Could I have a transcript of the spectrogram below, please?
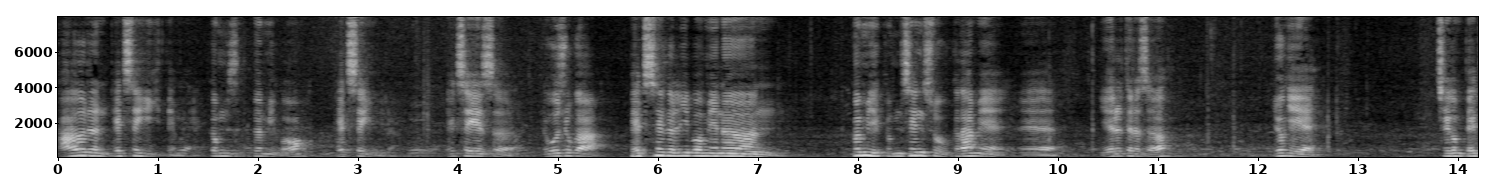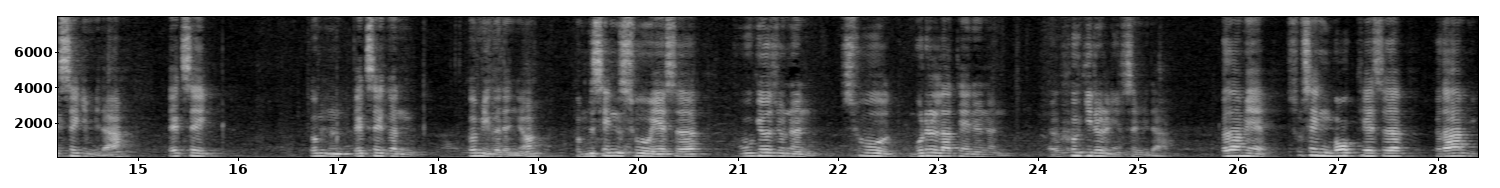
가을은 백색이기 때문에 금, 금이고 백색입니다. 백색에서 교주가 백색을 입으면은 금이 금생수 그 다음에 예 를 들어서 여기에 지금 백색입니다. 백색 금 백색은 금이거든요. 금생수에서 부교주는 수 물을 나타내는 흑의를 입습니다. 그 다음에 수생목해서 그 다음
